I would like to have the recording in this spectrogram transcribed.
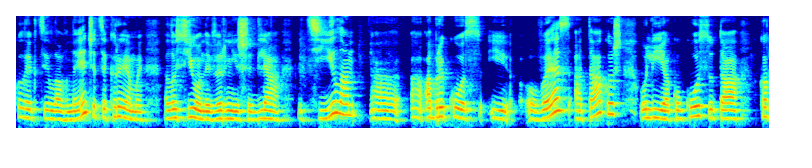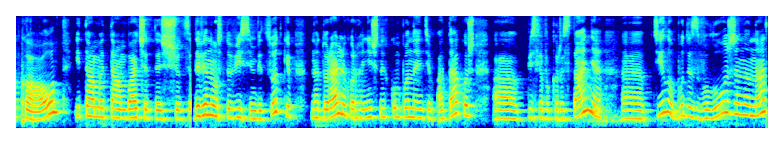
колекції Лавнече, це креми, лосьйони, верніше, для тіла, е, абрикос і овес, а також олія кокосу та какао. І там, і там бачите, що це 98% натуральних органічних компонентів, а також після використання е, тіло буде зволожено на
